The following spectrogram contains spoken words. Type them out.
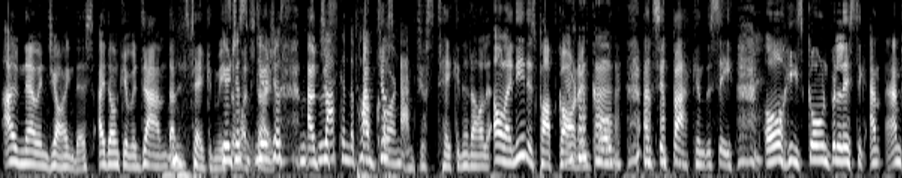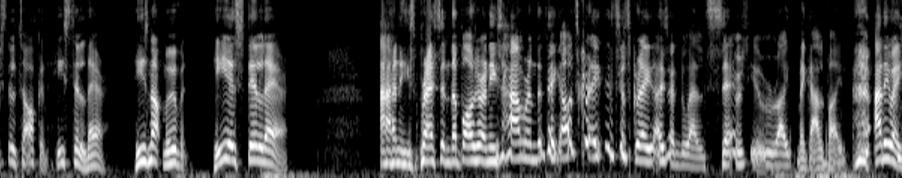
I'm now enjoying this. I don't give a damn that it's taken me You're so just- much time. you're just I'm lacking the I'm just. I'm just taking it all in. All I need is popcorn and coke and sit back in the seat. Oh, he's going ballistic. And I'm still talking. He's still there. He's not moving. He is still there. And he's pressing the buzzer and he's hammering the thing. Oh, it's great. It's just great. I said, well, serves you right, McAlpine. Anyway.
